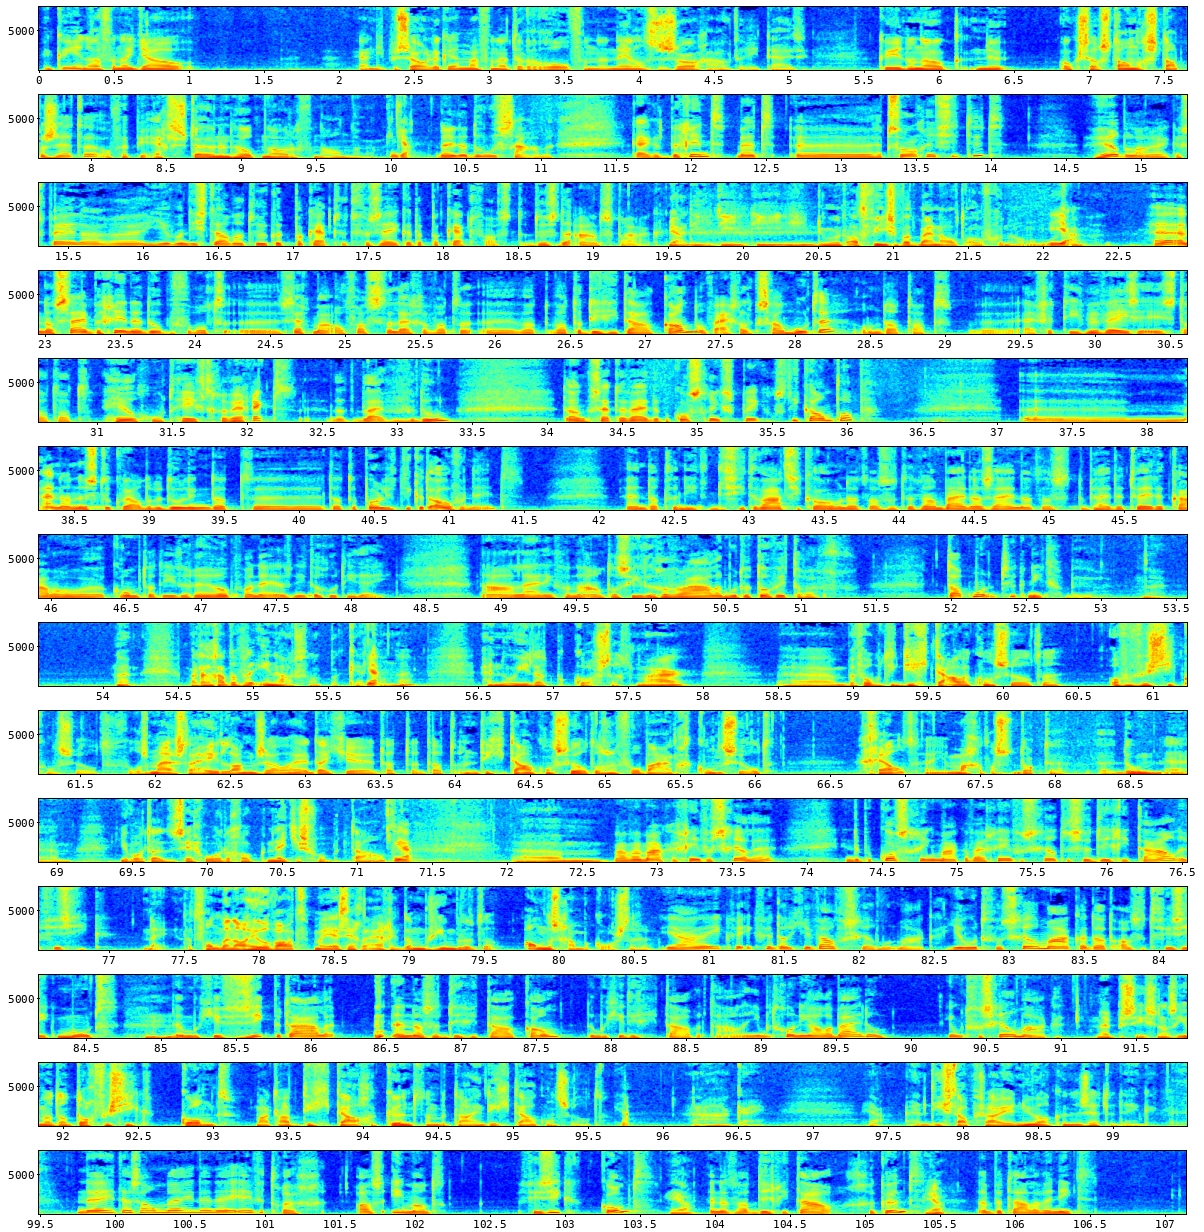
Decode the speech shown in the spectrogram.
En kun je nou vanuit jou, ja niet persoonlijk hè, maar vanuit de rol van de Nederlandse Zorgautoriteit, Kun je dan ook nu ook zelfstandig stappen zetten? Of heb je echt steun en hulp nodig van de anderen? Ja, nee, dat doen we samen. Kijk, het begint met uh, het Zorginstituut. Heel belangrijke speler uh, hier, want die stelt natuurlijk het pakket, het verzekerde pakket vast. Dus de aanspraak. Ja, die, die, die, die doen het advies wat bijna altijd overgenomen wordt. Ja, en als zij beginnen door bijvoorbeeld uh, zeg maar al vast te leggen wat, uh, wat, wat er digitaal kan, of eigenlijk zou moeten, omdat dat uh, effectief bewezen is dat dat heel goed heeft gewerkt, dat blijven we doen, dan zetten wij de bekostigingsprikkels die kant op. Ehm, en dan is het natuurlijk wel de bedoeling dat, dat de politiek het overneemt. En dat we niet in de situatie komen dat als we er dan bijna zijn, dat als het bij de Tweede Kamer komt, dat iedereen roept van nee, dat is niet een goed idee. Naar aanleiding van een aantal zielige verhalen moet het toch weer terug. Dat moet natuurlijk niet gebeuren. Nee. nee. Maar dat gaat over de inhoud van het pakket dan, hè? En hoe je dat bekostigt. Maar uh, bijvoorbeeld die digitale consulten, of een fysiek consult? Volgens mij is dat heel lang zo hè, dat, je, dat, dat een digitaal consult als een volwaardig consult geldt. Je mag het als dokter eh, doen. Ehm, je wordt daar tegenwoordig ook netjes voor betaald. Ja. Ehm, maar we maken geen verschil. Hè? In de bekostiging maken wij geen verschil tussen digitaal en fysiek. Nee, dat vond men al heel wat. Maar jij zegt eigenlijk dan misschien moet het anders gaan bekostigen. Ja, ik, ik vind dat je wel verschil moet maken. Je moet verschil maken dat als het fysiek moet, mhm. dan moet je fysiek betalen. En als het digitaal kan, dan moet je digitaal betalen. Je moet gewoon niet allebei doen. Je moet verschil maken. Nee, precies. En als iemand dan toch fysiek komt, maar het had digitaal gekund, dan betaal je een digitaal consult. Ja. Ah, oké. Ja, en die stap zou je nu al kunnen zetten, denk ik. Nee, dat is al mee. Nee, nee, even terug. Als iemand fysiek komt ja. en dat had digitaal gekund, ja. dan betalen we niet.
